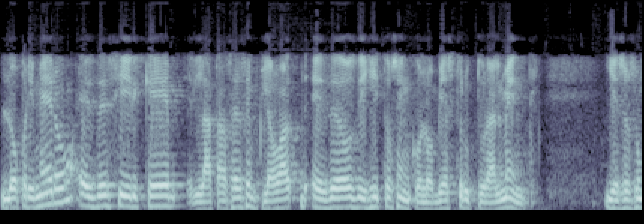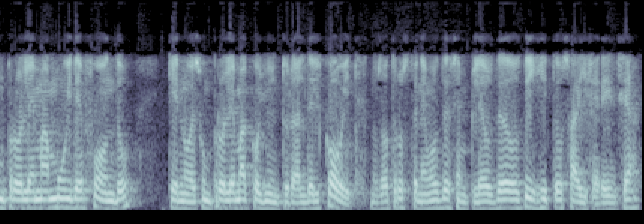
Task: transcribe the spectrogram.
Lo primero es decir que la tasa de desempleo es de dos dígitos en Colombia estructuralmente y eso es un problema muy de fondo que no es un problema coyuntural del COVID. Nosotros tenemos desempleos de dos dígitos a diferencia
